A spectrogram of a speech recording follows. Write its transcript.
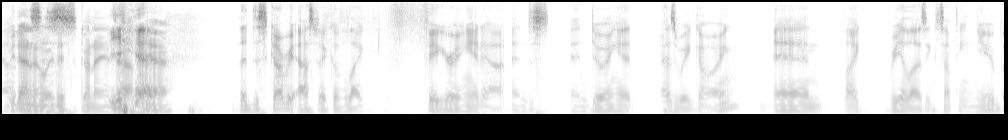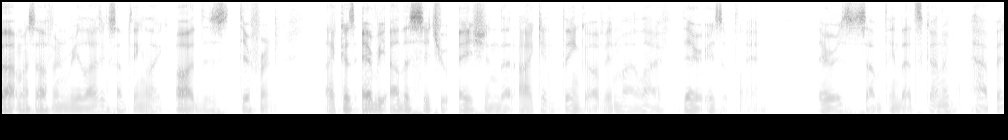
Uh, we don't This know where this is going to end Yeah. up. Yeah. the discovery aspect of like figuring it out and just and doing it as we're going hmm. and like realizing something new about myself and realizing something like oh this is different like because every other situation that i can think of in my life there is a plan there is something that's going to happen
